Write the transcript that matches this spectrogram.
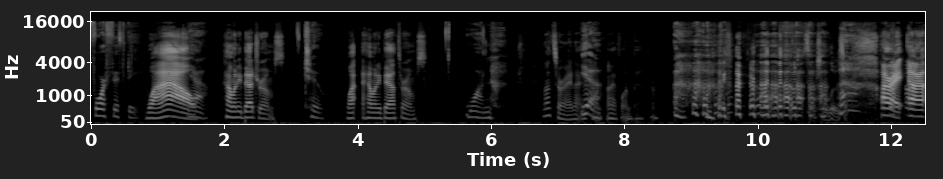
450. Wow. Yeah. How many bedrooms? Two, What? How many bathrooms? one. That's all right. I Yeah. Have, I have one bathroom. I'm such a loser. All right. Uh,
